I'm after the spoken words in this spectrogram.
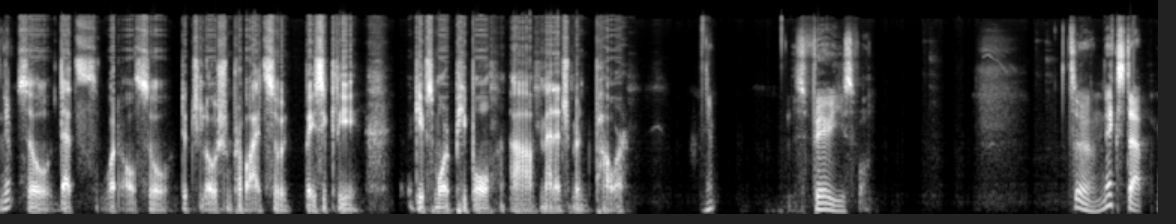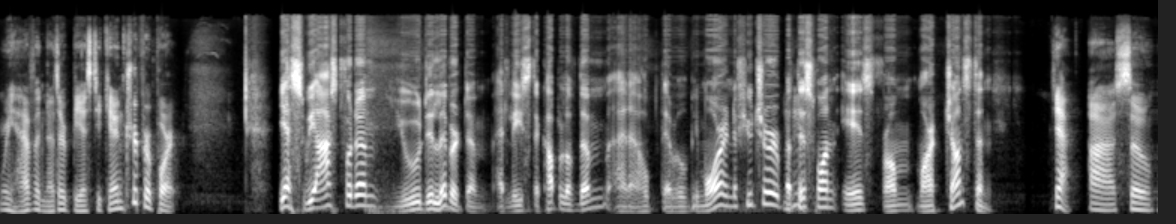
Yep. So that's what also DigitalOcean provides. So it basically gives more people uh, management power. Yep. It's very useful. So next up, we have another BSDCan trip report. Yes, we asked for them. You delivered them, at least a couple of them, and I hope there will be more in the future. But mm-hmm. this one is from Mark Johnston. Yeah. Uh, so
